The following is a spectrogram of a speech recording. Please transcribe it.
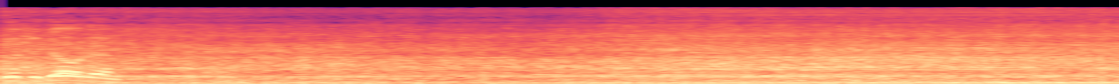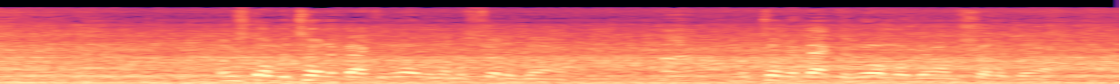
good to go then. I'm just gonna return it back to normal and I'm gonna shut it down. I'm gonna turn it back to normal, then I'm gonna shut it down.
